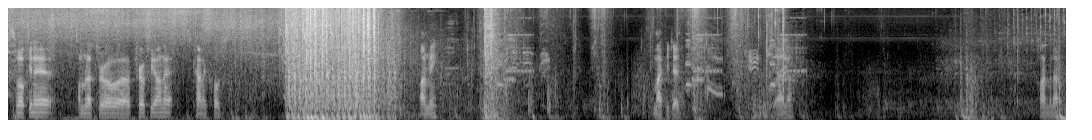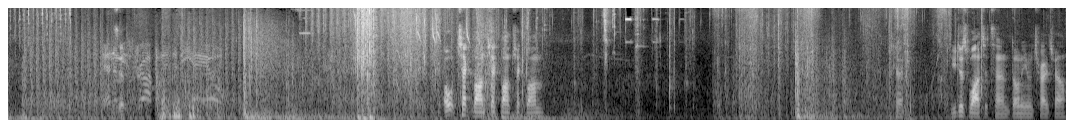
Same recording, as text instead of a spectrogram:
Smoking it. I'm gonna throw a trophy on it. Kind of close. On me. Might be dead. Yeah, I know. Climbing up. Enemies dropping into the AO. Oh, check bomb, check bomb, check bomb. Okay. You just watch it, Ten. Don't even try, Chow.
